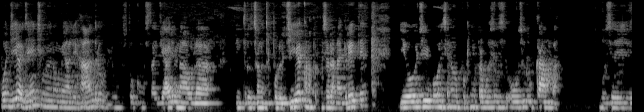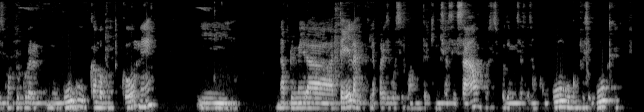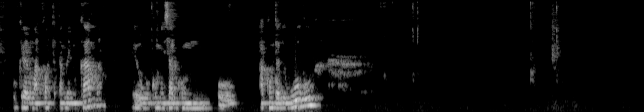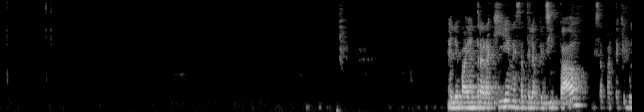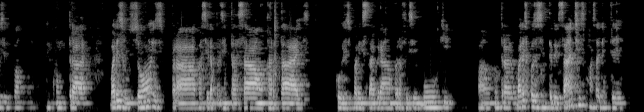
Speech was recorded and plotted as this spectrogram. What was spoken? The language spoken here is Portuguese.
Bom dia, gente. Meu nome é Alejandro. Eu estou como estagiário na aula de Introdução à Antropologia com a professora Ana Grete. E hoje vou ensinar um pouquinho para vocês o uso do Canva. Vocês vão procurar no Google, canva.com, né? E na primeira tela que aparece, vocês vão ter que iniciar sessão. Vocês podem iniciar sessão com Google, com Facebook, ou criar uma conta também no Canva. Eu vou começar com o, a conta do Google. Ele vai entrar aqui nessa tela principal. Nessa parte aqui vocês vão encontrar várias opções para fazer apresentação, cartaz, coisas para Instagram, para Facebook, vai encontrar várias coisas interessantes, mas a gente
